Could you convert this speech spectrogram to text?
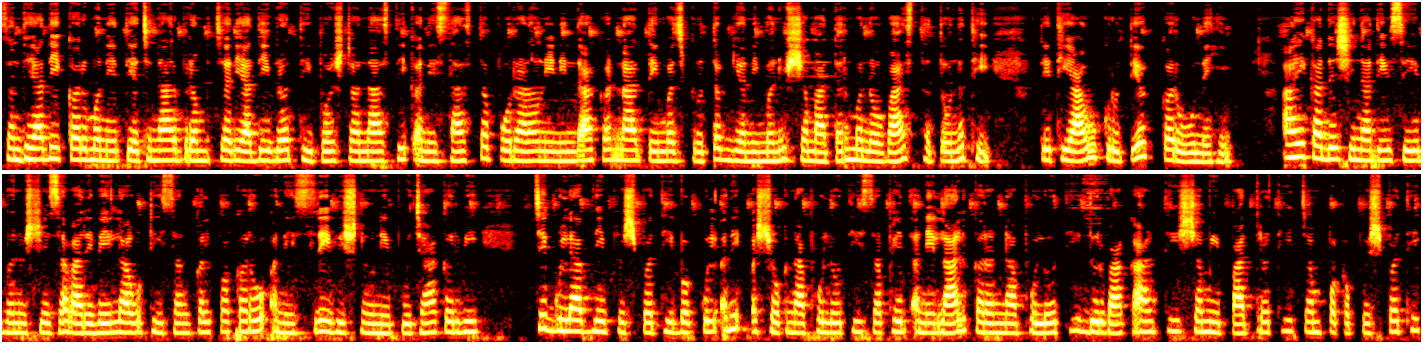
સંધ્યાદિ કર્મને ત્યજનાર બ્રહ્મચર્યાદિ વ્રતથી ભ્રષ્ટ, નાસ્તિક અને શાસ્ત્ર પુરાણોની નિંદા કરનાર તેમજ કૃતજ્ઞની મનુષ્યમાં ધર્મનો વાસ થતો નથી, તેથી આવું કૃત્ય કરવું નહીં. આ એકાદશીના દિવસે મનુષ્ય સવારે વહેલા ઉઠી સંકલ્પ કરો અને શ્રી વિષ્ણુની પૂજા કરવી, જે ગુલાબની પુષ્પથી બકુલ અને અશોકના ફૂલોથી સફેદ અને લાલ કરણના ફૂલોથી, દુર્વાકાળથી શમી પાત્રથી ચંપક પુષ્પથી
